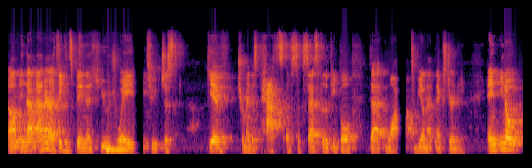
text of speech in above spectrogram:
um, in that manner. I think it's been a huge way to just give tremendous paths of success for the people that want to be on that next journey. And you know,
